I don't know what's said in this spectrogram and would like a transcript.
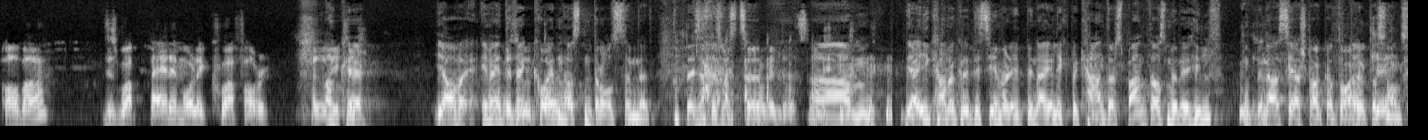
aber, das war beide Male kein Foul. Also okay. wirklich. Ja, aber im Endeffekt Also, gehalten hast du ihn trotzdem nicht. Das ist das, was zählt. Ähm, ja, ich kann da kritisieren, weil ich bin eigentlich bekannt als Panther aus mir Hilfe und bin auch ein sehr starker Torhüter Okay. sonst.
